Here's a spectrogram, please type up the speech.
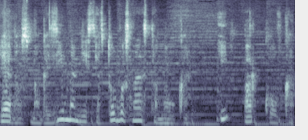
Рядом с магазином есть автобусная остановка и парковка.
